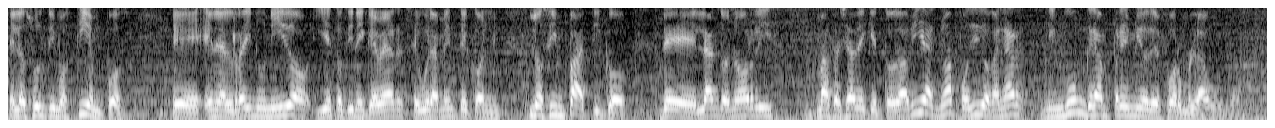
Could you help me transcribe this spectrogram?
en los últimos tiempos eh, en el Reino Unido y esto tiene que ver seguramente con lo simpático de Lando Norris, más allá de que todavía no ha podido ganar ningún gran premio de Fórmula 1.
